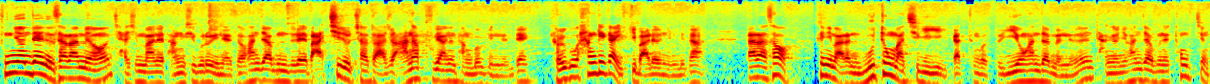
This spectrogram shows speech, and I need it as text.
숙련된 의사라면 자신만의 방식으로 인해서 환자분들의 마취조차도 아주 안 아프게 하는 방법이 있는데 결국 한계가 있기 마련입니다. 따라서 흔히 말하는 무통 마취기 같은 것도 이용한다면은 당연히 환자분의 통증,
